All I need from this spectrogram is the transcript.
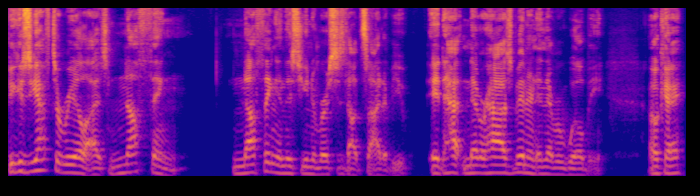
Because you have to realize nothing Nothing in this universe is outside of you. It ha- never has been and it never will be. Okay?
